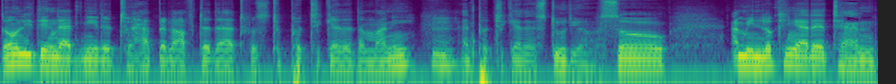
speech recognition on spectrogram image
The only thing that needed to happen after that was to put together the money hmm. and put together a studio. So, I mean, looking at it and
